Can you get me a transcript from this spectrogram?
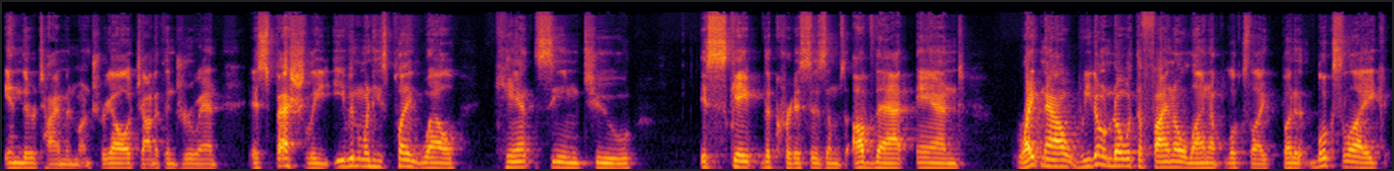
in their time in Montreal. Jonathan Drouin, especially, even when he's playing well, can't seem to escape the criticisms of that. And right now, we don't know what the final lineup looks like, but it looks like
